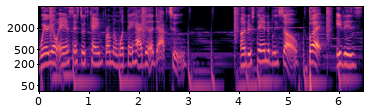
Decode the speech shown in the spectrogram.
where your ancestors came from and what they had to adapt to. Understandably so. But it is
